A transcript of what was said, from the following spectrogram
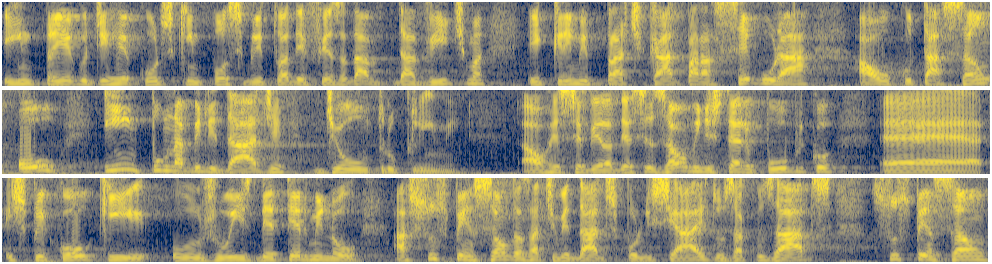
e emprego de recursos que impossibilitou a defesa da, da vítima e crime praticado para assegurar a ocultação ou impugnabilidade de outro crime. Ao receber a decisão, o Ministério Público eh, explicou que o juiz determinou a suspensão das atividades policiais dos acusados, suspensão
